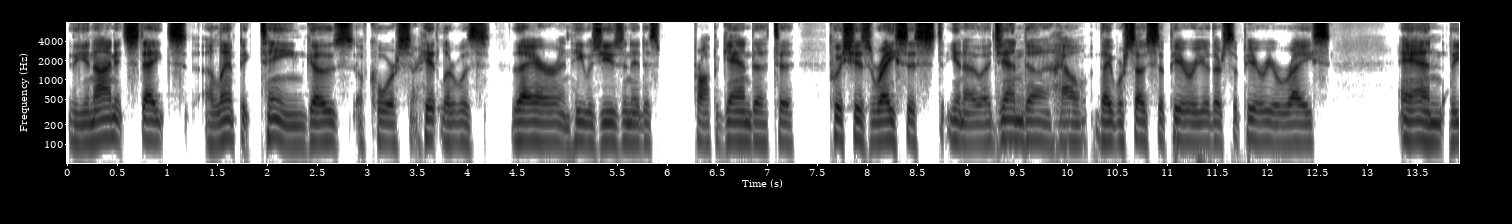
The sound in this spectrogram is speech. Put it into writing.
the United States Olympic team goes. Of course, Hitler was there, and he was using it as propaganda to push his racist, you know, agenda. Mm-hmm. How they were so superior, their superior race, and the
